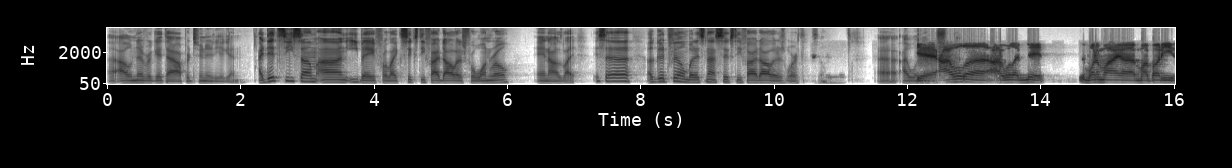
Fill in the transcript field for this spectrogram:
uh, I'll never get that opportunity again. I did see some on eBay for like sixty five dollars for one roll, and I was like, it's a a good film, but it's not sixty five dollars worth. So uh, I will. Yeah, I will. Uh, I will admit, one of my uh, my buddies,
